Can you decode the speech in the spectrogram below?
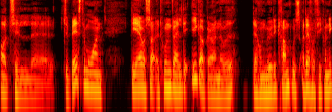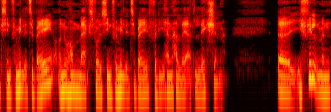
og til, øh, til bedstemoren, det er jo så, at hun valgte ikke at gøre noget, da hun mødte Krampus, og derfor fik hun ikke sin familie tilbage, og nu har Max fået sin familie tilbage, fordi han har lært lektion. Øh, I filmen,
